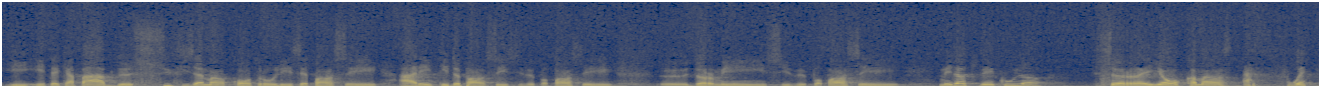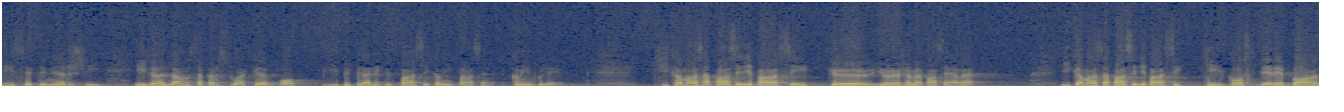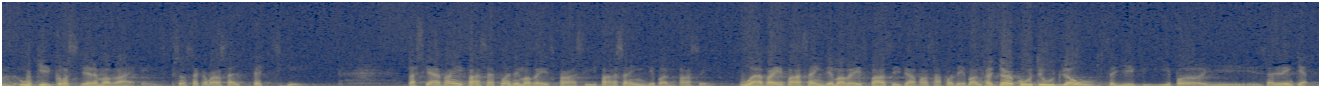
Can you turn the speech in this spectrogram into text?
il était capable de suffisamment contrôler ses pensées, arrêter de penser s'il ne veut pas penser, euh, dormir s'il ne veut pas penser. Mais là, tout d'un coup, là, ce rayon commence à fouetter cette énergie. Et là, l'homme s'aperçoit que, il ne peut plus arrêter de penser comme il pensait, comme il voulait. Qu'il commence à penser des pensées qu'il n'aurait jamais pensé avant. Il commence à penser des pensées qu'il considérait bonnes ou qu'il considérait mauvaises. ça, ça commence à le fatiguer. Parce qu'avant, il ne pensait pas des mauvaises pensées, il pensait à des bonnes pensées. Ou avant, il pensait à des mauvaises pensées, puis il ne pensait pas des bonnes. D'un côté ou de l'autre, ça, ça l'inquiète.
